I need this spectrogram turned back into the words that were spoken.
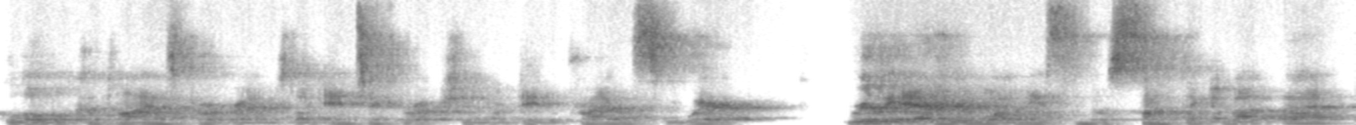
global compliance programs like anti-corruption or data privacy, where really everyone needs to know something about that.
